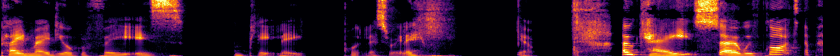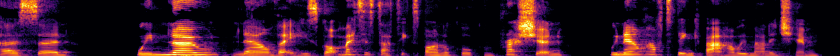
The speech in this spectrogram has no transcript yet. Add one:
Plain radiography is completely pointless, really. yeah. Okay, so we've got a person. We know now that he's got metastatic spinal cord compression. We now have to think about how we manage him.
